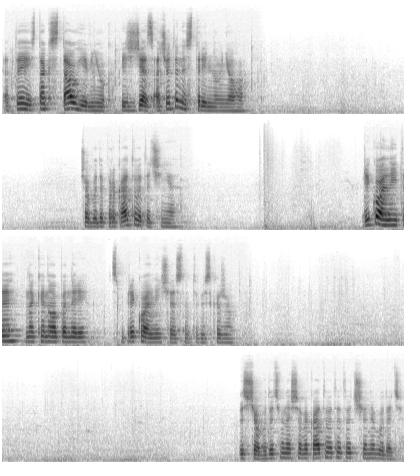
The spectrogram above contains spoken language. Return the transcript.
А ти так став гівнюк. Піздець, а чого ти не стрільнув в нього? Що, буде прокатувати чи ні? Прикольний ти на кінопенері. Прикольний, чесно тобі скажу. Що, будуть вони ще викатувати тут чи не будуть?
